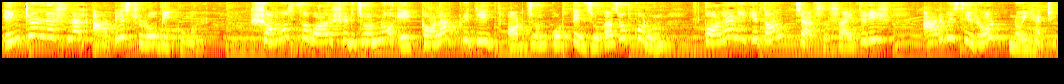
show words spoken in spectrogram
ইন্টারন্যাশনাল আর্টিস্ট রবি কুমার। সমস্ত বয়সের জন্য এই কলাকৃতি অর্জন করতে যোগাযোগ করুন কলা নিকেতন চারশো সাঁত্রিশ আরবিসি রোড, নৈহাটি।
